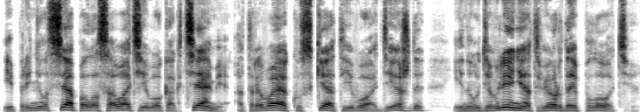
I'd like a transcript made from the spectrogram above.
и принялся полосовать его когтями, отрывая куски от его одежды и, на удивление, твердой плоти.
